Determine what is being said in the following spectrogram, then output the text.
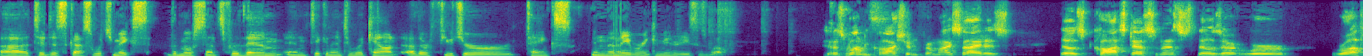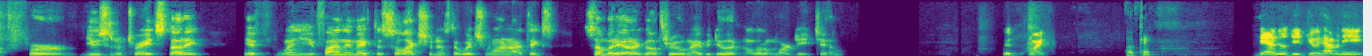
uh, to discuss which makes the most sense for them and taking into account other future tanks in the neighboring communities as well. Just one caution from my side is those cost estimates, those are, were rough for use in a trade study. If, when you finally make the selection as to which one, I think somebody ought to go through and maybe do it in a little more detail. Good point. Okay. Daniel, did you have any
